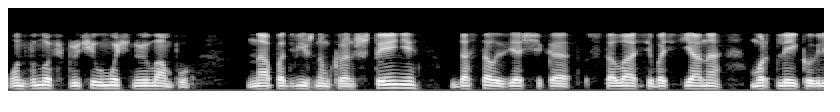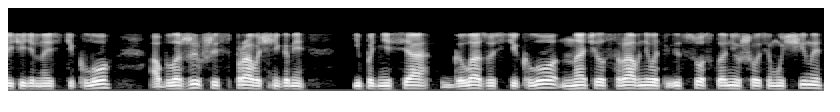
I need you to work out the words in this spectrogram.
Он вновь включил мощную лампу. На подвижном кронштейне достал из ящика стола Себастьяна Мортлейка увеличительное стекло — обложившись справочниками и, поднеся к глазу стекло, начал сравнивать лицо склонившегося мужчины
